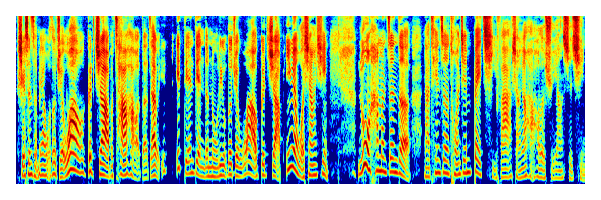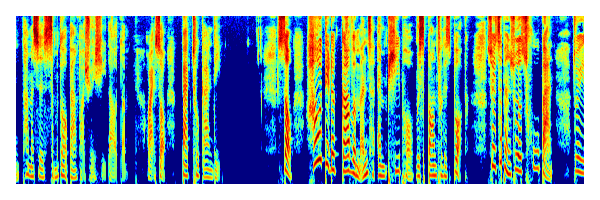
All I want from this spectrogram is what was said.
学生怎么样，我都觉得哇，good job，超好的。只要一一点点的努力，我都觉得哇，good job。因为我相信，如果他们真的哪天真的突然间被启发，想要好好的学样事情，他们是什么都有办法学习到的。Alright, so back to Gandhi. So, how did the government and people respond to this book? 所以这本书的出版对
